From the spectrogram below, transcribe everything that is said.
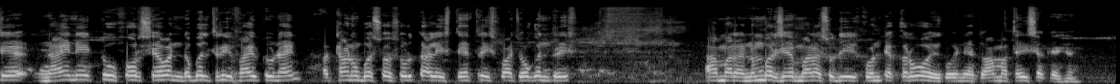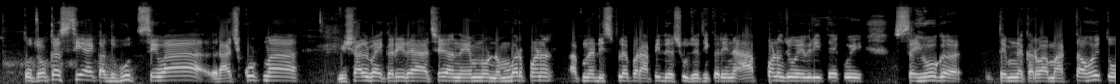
છે nine eight two four seven double three five two nine અઠ્ઠાણું બસો સુડતાલીસ તેત્રીસ પાંચ ઓગણત્રીસ. આ મારા નંબર છે મારા સુધી કોન્ટેક કરવો હોય કોઈને તો આમાં થઈ શકે છે. તો ચોક્કસથી આ એક અદ્ભુત સેવા રાજકોટમાં વિશાલભાઈ કરી રહ્યા છે અને એમનો નંબર પણ આપણે ડિસ્પ્લે પર આપી દેશું. જેથી કરીને આપ પણ જો એવી રીતે કોઈ સહયોગ તેમને કરવા માંગતા હોય તો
